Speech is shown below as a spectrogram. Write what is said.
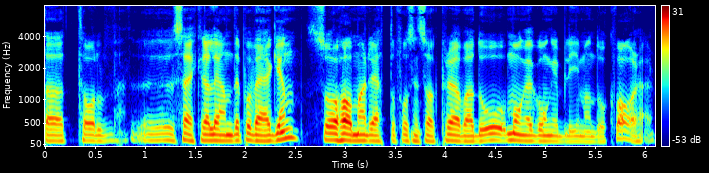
8-12 eh, säkra länder på vägen, så har man rätt att få sin sak prövad och många gånger blir man då kvar här.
